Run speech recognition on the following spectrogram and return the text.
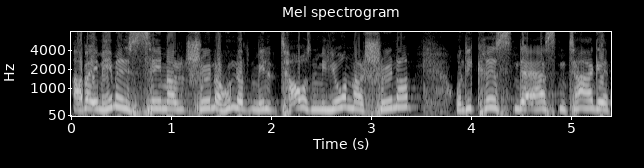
Aber im Himmel ist es zehnmal schöner, hundert, tausend Millionen Mal schöner. Und die Christen der ersten Tage,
